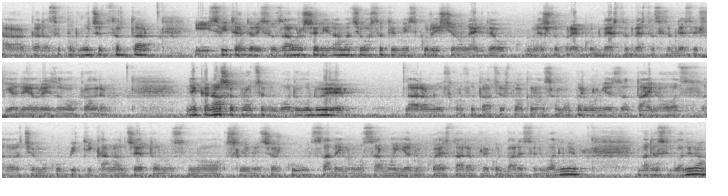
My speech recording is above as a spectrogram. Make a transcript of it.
a, kada se podvuče crta i svi tenderi su završeni, nama će ostati neiskorišćeno negde nešto preko 200-270 hiljada evra iz ovog programa. Neka naša procena u vodovodu je naravno uz konsultaciju s lokalnom samopravom, je za taj novac e, ćemo kupiti kanal Jet, odnosno slivničarku, sada imamo samo jednu koja je stara preko 20 godine, 20 godina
